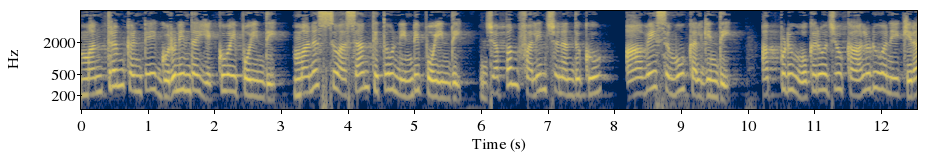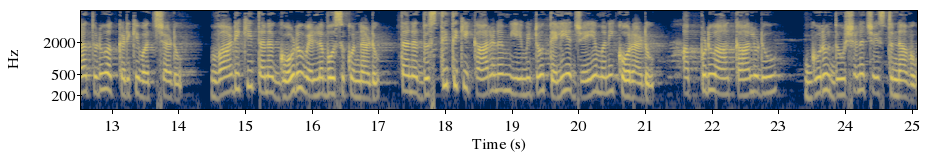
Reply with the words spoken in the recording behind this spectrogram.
మంత్రం కంటే గురునింద ఎక్కువైపోయింది. మనస్సు అశాంతితో నిండిపోయింది. జపం ఫలించనందుకు ఆవేశము కలిగింది. అప్పుడు ఒకరోజు కాలుడు అనే కిరాతుడు అక్కడికి వచ్చాడు. వాడికి తన గోడు వెళ్ళబోసుకున్నాడు. తన దుస్థితికి కారణం ఏమిటో తెలియజేయమని కోరాడు. అప్పుడు ఆ కాలుడు గురు దూషణ చేస్తున్నావు.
